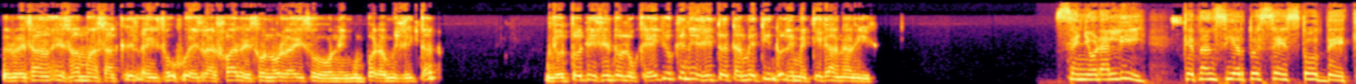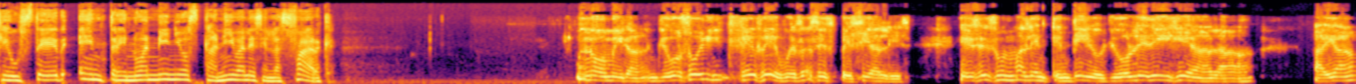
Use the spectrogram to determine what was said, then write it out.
Pero esa esa masacre la hizo fue la FARC eso no la hizo ningún paramilitar. Yo estoy diciendo lo que ellos que necesito estar metiéndole mentira a nadie. Señora Lee, ¿qué tan cierto es esto de que usted entrenó a niños caníbales en las FARC? No, mira, yo soy jefe de fuerzas especiales. Ese es un malentendido. Yo le dije a la, allá,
